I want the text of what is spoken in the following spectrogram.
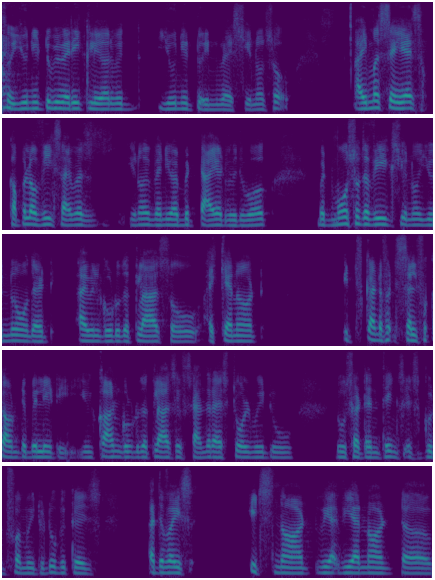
so you need to be very clear with you need to invest you know. So i must say yes a couple of weeks i was you know when you're a bit tired with work but most of the weeks you know you know that i will go to the class so i cannot it's kind of a self accountability you can't go to the class if sandra has told me to do certain things it's good for me to do because otherwise it's not we are, we are not uh,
